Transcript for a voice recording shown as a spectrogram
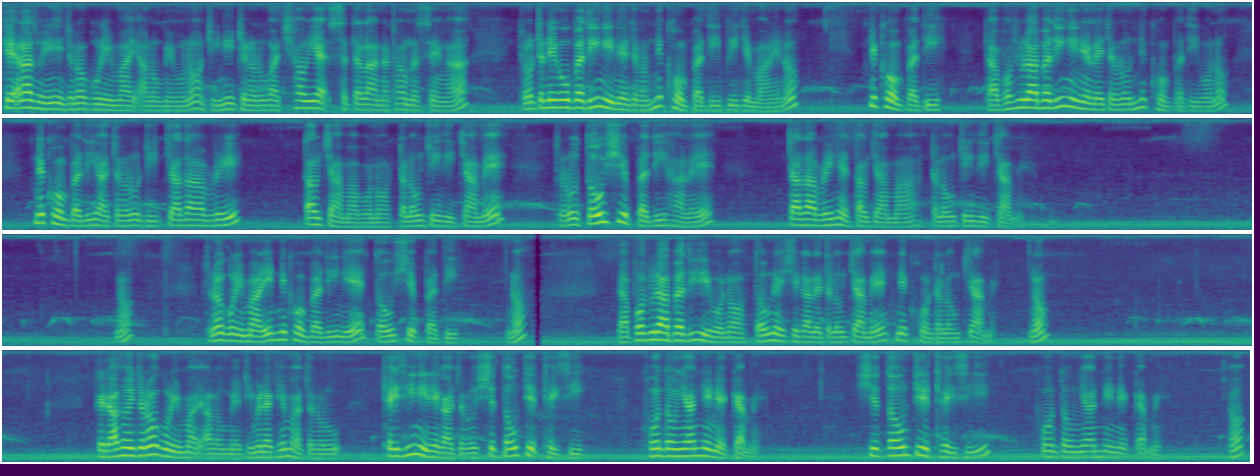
ကဲအဲ့ဒါဆိုရင်ကျွန်တော်ကိုရီမိုင်အားလုံးပဲပေါ့နော်ဒီနေ့ကျွန်တော်တို့က6ရက်17လ2025ကျွန်တော်တနေကုန်ပတ်တီအနေနဲ့ကျွန်တော်နှစ်ခွန်ပတ်တီပြီးကြပါတယ်နော်နှစ်ခွန်ပတ်တီ ဒါ popular ပတ်တီအနေနဲ့လည်းကျွန်တော်တို့နှစ်ခွန်ပတ်တီပေါ့နော်နှစ်ခွန်ပတ်တီဟာကျွန်တော်တို့ဒီကြာတာပရေတောက်ကြမှာပေါ့နော်တလုံးချင်းစီကြမယ်ကျွန်တော်တို့38ပတ်တီဟာလည်းကြာတာပရေနဲ့တောက်ကြမှာတလုံးချင်းစီကြမယ်နော်ကျွန်တော်ကိုရီမာရီနှစ်ခွန်ပတ်တီနဲ့38ပတ်တီနော်ဒါ popular ပတ်တီတွေပေါ့နော်3နဲ့8ကလည်းတလုံးကြမယ်နှစ်ခွန်တလုံးကြမယ်နော် ကဲဒါဆိုရင်ကျွန်တော်ကိုရီမိုက်အားလုံးပဲဒီမနက်ခင်းမှာကျွန်တော်တို့ထိတ်စီးနေတဲ့ကကျွန်တော်တို့831ထိတ်စီးခွန်3ည2နဲ့ကတ်မယ်831ထိတ်စီးခွန်3ည2နဲ့ကတ်မယ်နော်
